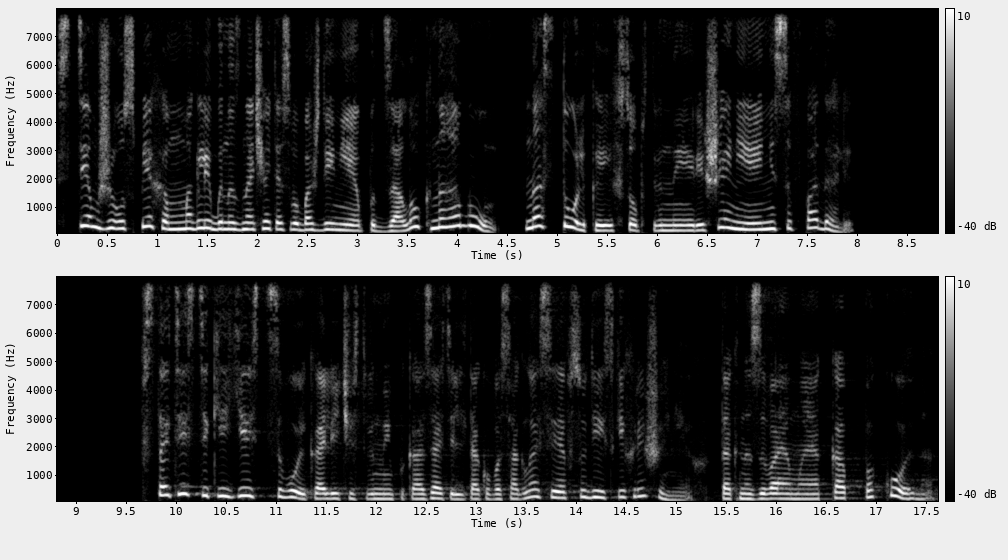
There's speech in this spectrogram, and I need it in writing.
с тем же успехом могли бы назначать освобождение под залог на обум. Настолько их собственные решения не совпадали. В статистике есть свой количественный показатель такого согласия в судейских решениях, так называемая каппа Коэна.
